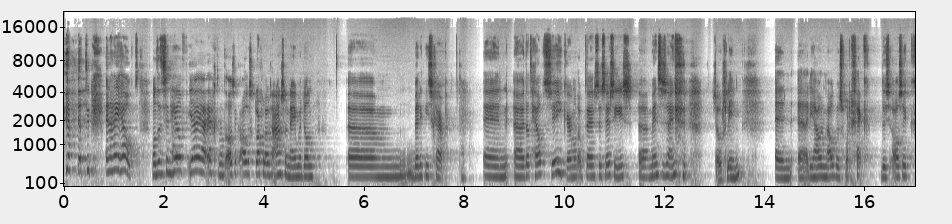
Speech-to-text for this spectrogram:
Ja, en hij helpt. Want het is een heel... Ja, ja, echt. Want als ik alles klakkeloos aan zou nemen, dan ehm, ben ik niet scherp. En eh, dat helpt zeker, want ook tijdens de sessies... eh, mensen zijn zo slim. En die houden mij ook wel eens voor de gek. Dus als ik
